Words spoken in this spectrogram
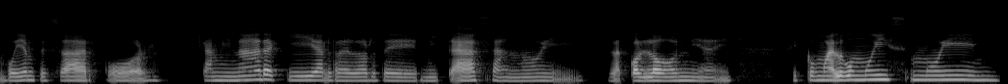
voy a empezar por caminar aquí alrededor de mi casa, ¿no? Y la colonia, y así como algo muy, muy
